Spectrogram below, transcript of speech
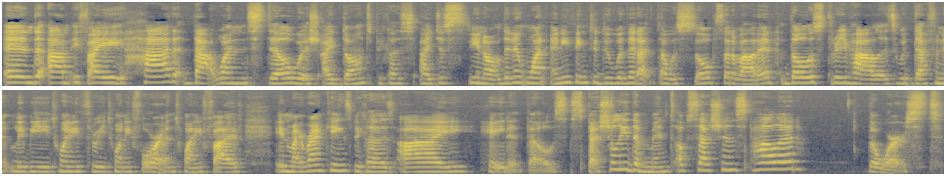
and um, if I had that one still, which I don't because I just, you know, didn't want anything to do with it. I, I was so upset about it. Those three palettes would definitely be 23, 24, and 25 in my rankings because I hated those, especially the Mint Obsessions palette. The worst.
